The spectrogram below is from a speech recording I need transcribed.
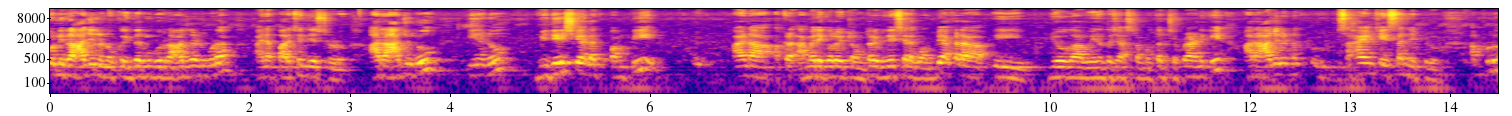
కొన్ని రాజులను ఒక ఇద్దరు ముగ్గురు రాజులను కూడా ఆయన పరిచయం చేస్తున్నాడు. ఆ రాజులు ఈయనను విదేశీయాలకు పంపి ఆయన అక్కడ అమెరికాలో ఇట్లా ఉంటారు విదేశాలకు పంపి అక్కడ ఈ యోగా వేదాంత శాస్త్రం మొత్తం చెప్పడానికి ఆ రాజులను సహాయం చేస్తానని చెప్పారు. అప్పుడు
